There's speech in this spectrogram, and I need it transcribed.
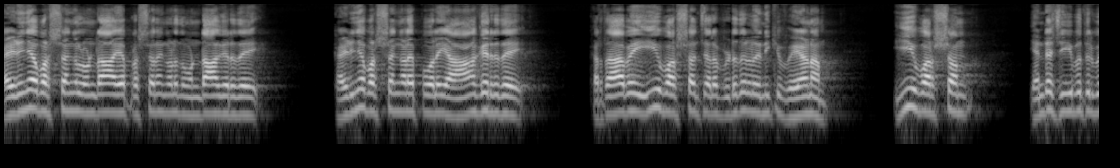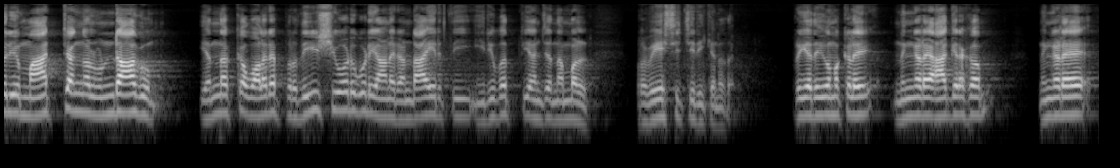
കഴിഞ്ഞ വർഷങ്ങളുണ്ടായ പ്രശ്നങ്ങളൊന്നും ഉണ്ടാകരുതേ. കഴിഞ്ഞ വർഷങ്ങളെപ്പോലെ ആകരുതേ. കർത്താവെ ഈ വർഷം ചില വിടുതലുകൾ എനിക്ക് വേണം. ഈ വർഷം എന്റെ ജീവിതത്തിൽ വലിയ മാറ്റങ്ങൾ ഉണ്ടാകും എന്നൊക്കെ വളരെ പ്രതീക്ഷയോടുകൂടിയാണ് രണ്ടായിരത്തി ഇരുപത്തി അഞ്ച് നമ്മൾ പ്രവേശിച്ചിരിക്കുന്നത്. പ്രിയ ദൈവമക്കളെ നിങ്ങളുടെ ആഗ്രഹം നിങ്ങളുടെ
